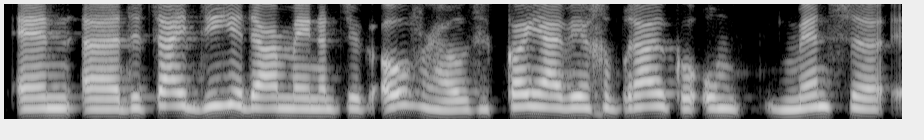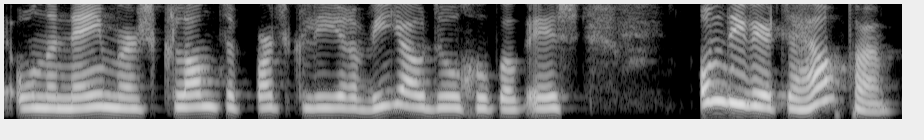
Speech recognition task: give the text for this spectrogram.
En uh, de tijd die je daarmee natuurlijk overhoudt, kan jij weer gebruiken om mensen, ondernemers, klanten, particulieren, wie jouw doelgroep ook is, om die weer te helpen.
